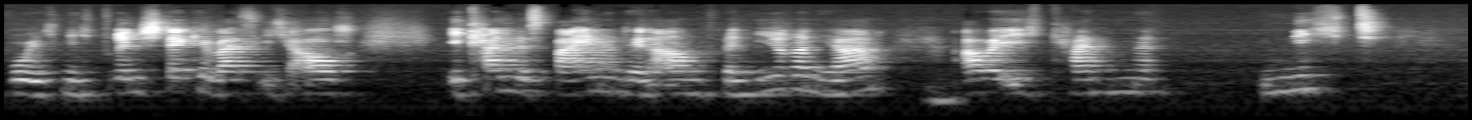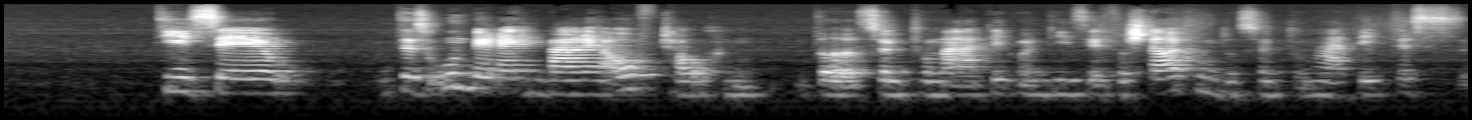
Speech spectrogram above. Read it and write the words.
wo ich nicht drin stecke, was ich auch, ich kann das Bein und den Arm trainieren, ja, mhm. aber ich kann nicht diese, das unberechenbare Auftauchen der Symptomatik und diese Verstärkung der Symptomatik, das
